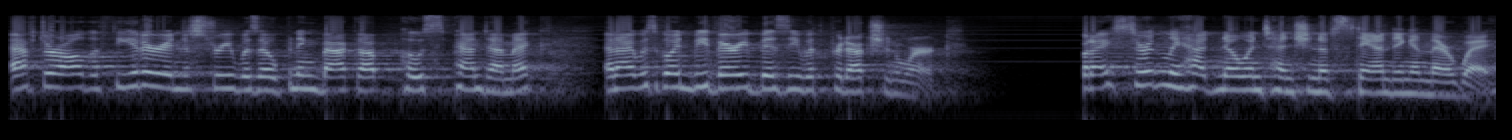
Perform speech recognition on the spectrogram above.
After all, the theater industry was opening back up post pandemic, and I was going to be very busy with production work. But I certainly had no intention of standing in their way.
